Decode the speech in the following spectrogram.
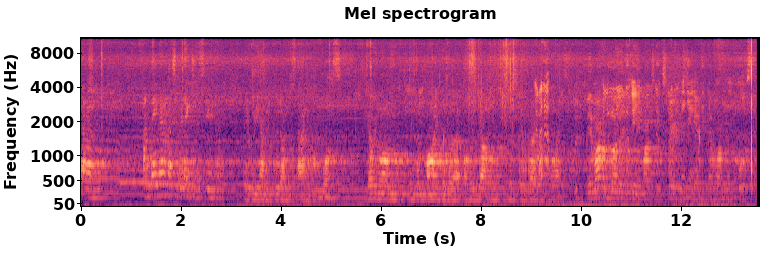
um, and they know how to relate to the student. They really have a good understanding of what's going on in the mind of a, of a young Muslim growing up in the amount of knowledge, the amount of experience you get of course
